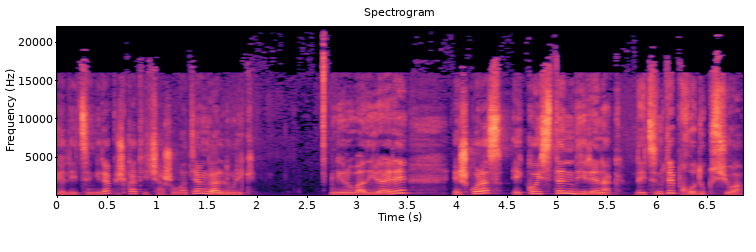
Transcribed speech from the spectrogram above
gelditzen gira, piskat itxaso batean galdurik. Gero badira ere, eskoraz ekoizten direnak, deitzen dute produkzioa.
